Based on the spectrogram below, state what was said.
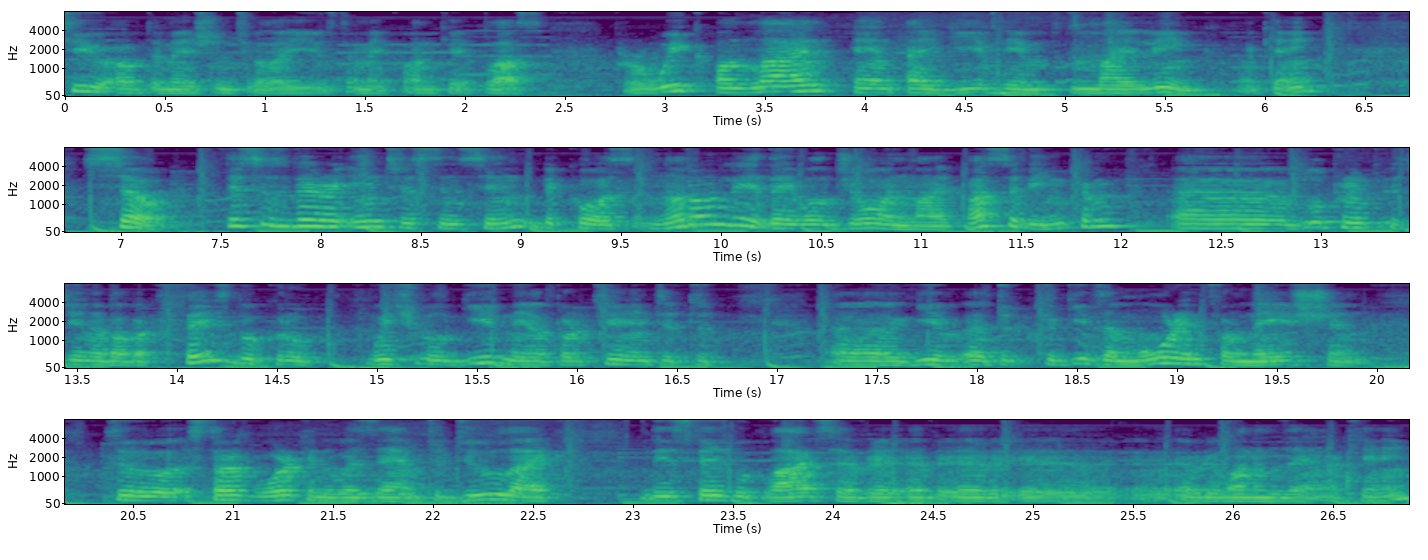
to automation tool I use to make 1k plus per week online, and I give him my link. Okay. So this is very interesting thing because not only they will join my passive income uh, Blueprint with Gina Babak Facebook group, which will give me opportunity to uh, give uh, to, to, give them more information, to start working with them, to do like these Facebook lives every every every, uh, every one and then. Okay,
